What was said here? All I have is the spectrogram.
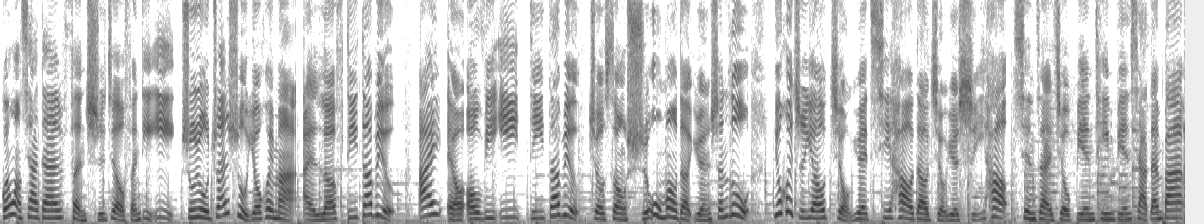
官网下单粉持久粉底液，输入专属优惠码 I love D W I L O V E D W 就送十五梦的原生露，优惠只有九月七号到。九月十一号，现在就边听边下单吧。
